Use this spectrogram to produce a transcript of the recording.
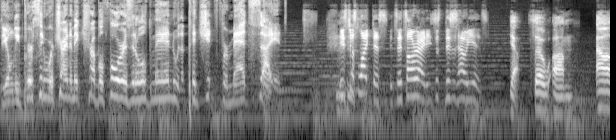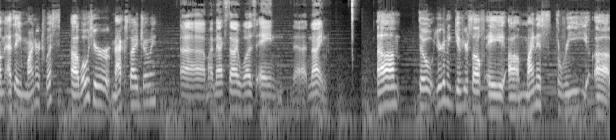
The only person we're trying to make trouble for is an old man with a penchant for mad science. He's just like this. It's it's all right. He's just this is how he is. yeah. So um um as a minor twist, uh, what was your max die, Joey? Uh, my max die was a uh, nine. Um, so you're gonna give yourself a uh, minus three uh,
